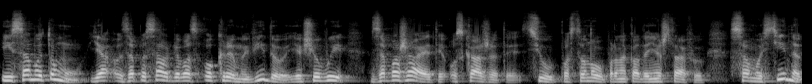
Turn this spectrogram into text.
І саме тому я записав для вас окреме відео. Якщо ви забажаєте оскаржити цю постанову про накладення штрафів самостійно,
